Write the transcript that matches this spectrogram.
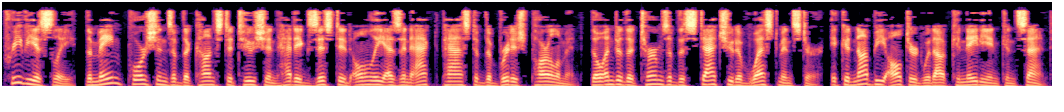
Previously, the main portions of the constitution had existed only as an act passed of the British Parliament, though under the terms of the Statute of Westminster, it could not be altered without Canadian consent.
